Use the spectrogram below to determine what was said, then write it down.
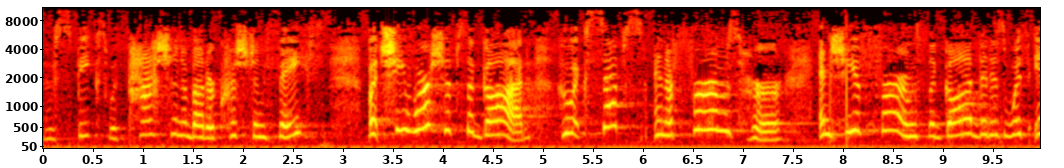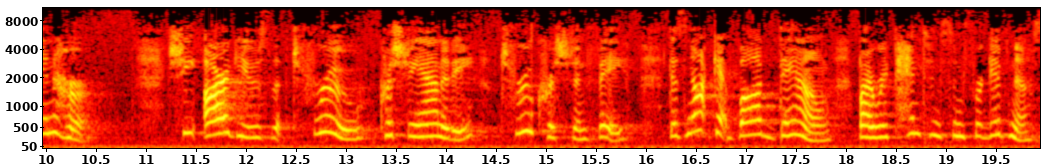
who speaks with passion about her Christian faith, but she worships a God who accepts and affirms her, and she affirms the God that is within her. She argues that true Christianity, true Christian faith, does not get bogged down by repentance and forgiveness,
